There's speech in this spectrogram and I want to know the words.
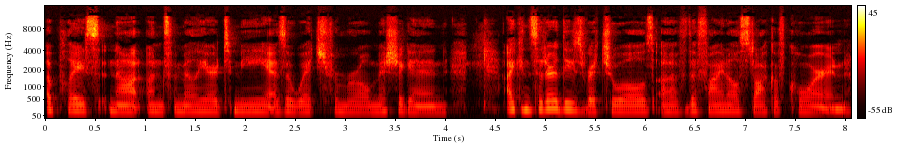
a place not unfamiliar to me as a witch from rural Michigan. I considered these rituals of the final stalk of corn,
